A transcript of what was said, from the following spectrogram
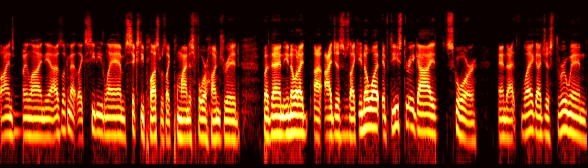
Lions money line. Yeah, I was looking at like CeeDee Lamb sixty plus was like minus four hundred, but then you know what I, I I just was like you know what if these three guys score and that leg I just threw in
